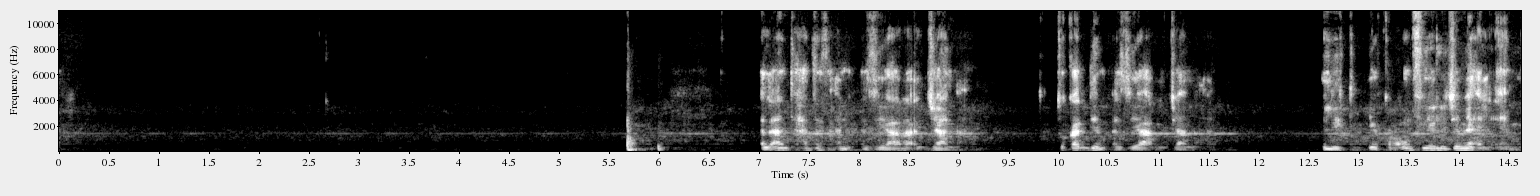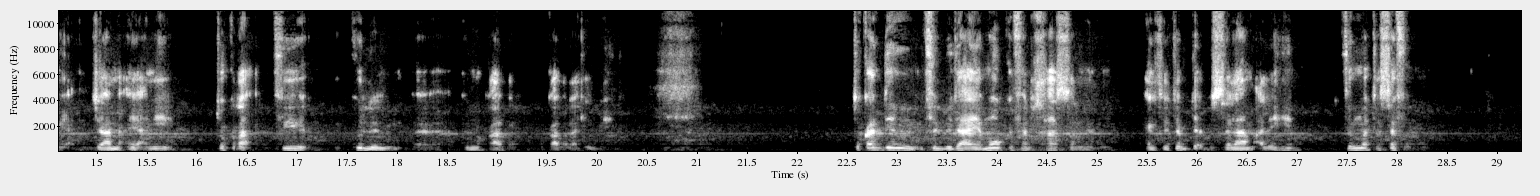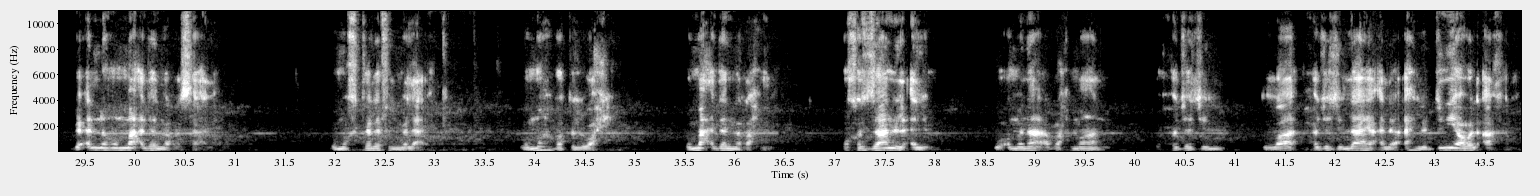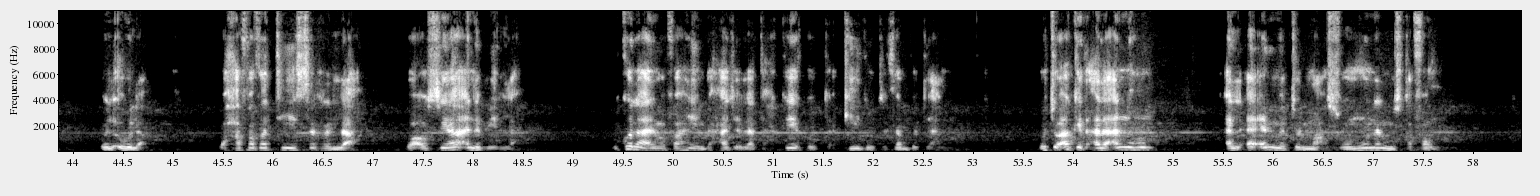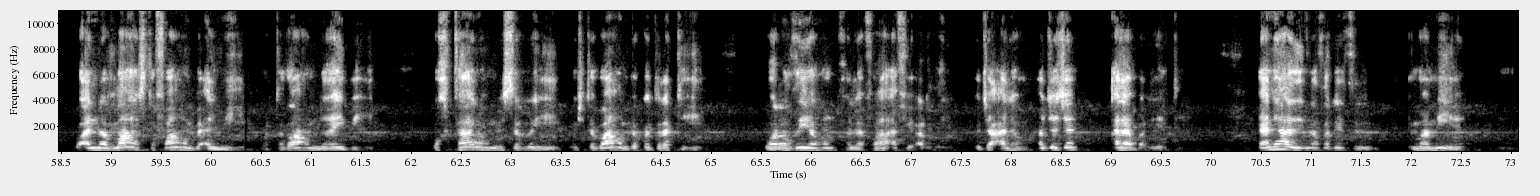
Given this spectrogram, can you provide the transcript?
الآن تحدث عن الزيارة الجامعة. تقدم الزيارة الجامعة اللي يقرؤون فيها لجميع الأئمة يعني الجامعة يعني تقرأ في كل المقابر مقابر أهل البيت تقدم في البداية موقفا خاصا منهم حيث تبدأ بالسلام عليهم ثم تصفهم بأنهم معدن الرسالة ومختلف الملائكة ومهبط الوحي ومعدن الرحمة وخزان العلم وأمناء الرحمن وحجج الله حجج الله على أهل الدنيا والآخرة والأولى وحفظته سر الله وأوصياء نبي الله. وكل هذه المفاهيم بحاجة إلى تحقيق وتأكيد وتثبت يعني. وتؤكد على أنهم الأئمة المعصومون المصطفون وأن الله اصطفاهم بعلمه وارتضاهم لغيبه واختارهم لسره واجتباهم بقدرته ورضيهم خلفاء في أرضه وجعلهم حججا على بريته. يعني هذه نظرية الإمامية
